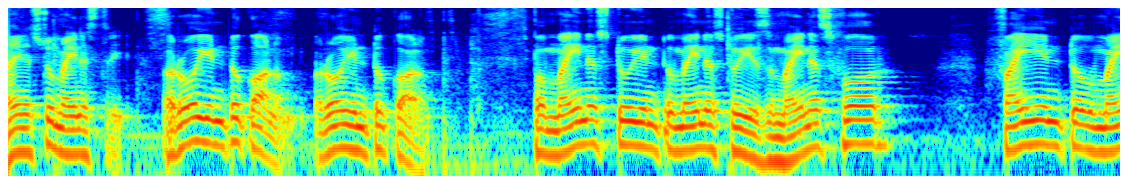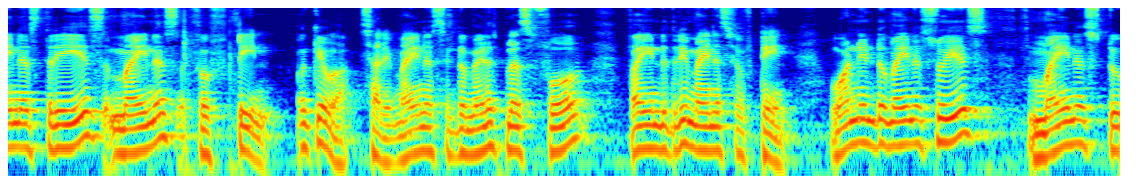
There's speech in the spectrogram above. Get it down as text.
minus two minus three row into column row into column இப்போ minus two into minus two is minus four 5 into minus 3 is minus 15 okay va sorry minus into minus plus 4 5 into 3 minus 15 1 into minus 2 is minus 2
